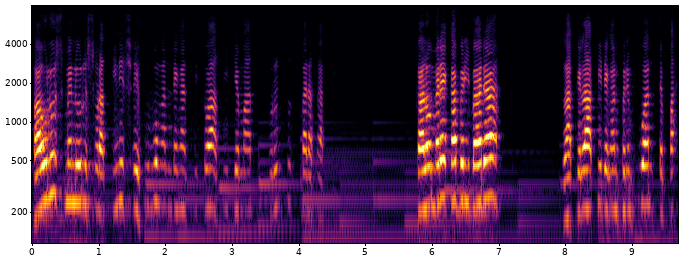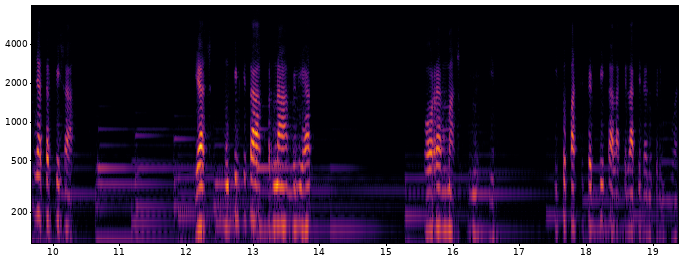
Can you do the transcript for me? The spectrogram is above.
35. Paulus menulis surat ini sehubungan dengan situasi jemaat Korintus pada saat itu. Kalau mereka beribadah, laki-laki dengan perempuan tempatnya terpisah. Ya, mungkin kita pernah melihat orang masuk di. Itu pasti terpisah laki-laki dan perempuan.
